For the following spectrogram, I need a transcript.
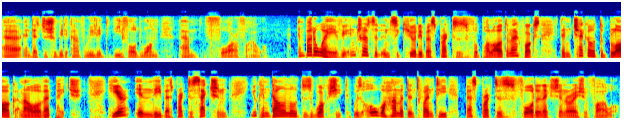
uh, and that should be the kind of really the default one um, for a firewall And by the way, if you're interested in security best practices for Palo Alto Networks, then check out the blog on our webpage. Here in the best practice section, you can download this worksheet with over 120 best practices for the next generation firewall.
